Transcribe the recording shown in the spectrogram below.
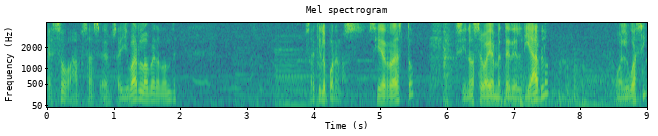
Eso, ah, pues vamos a llevarlo a ver a dónde. Pues aquí lo ponemos. Cierra esto. Si no se vaya a meter el diablo. O algo así.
